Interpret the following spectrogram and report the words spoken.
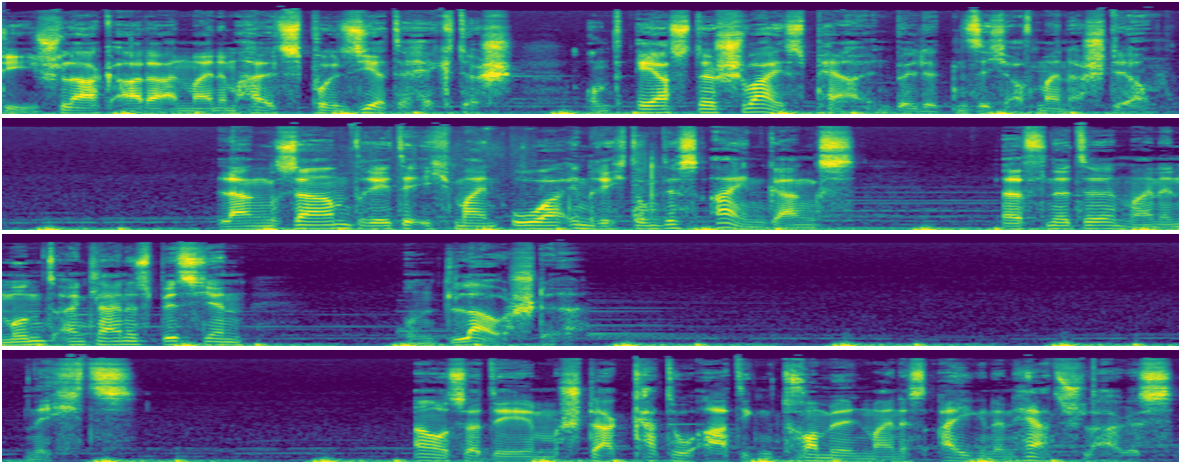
Die Schlagader an meinem Hals pulsierte hektisch und erste Schweißperlen bildeten sich auf meiner Stirn. Langsam drehte ich mein Ohr in Richtung des Eingangs, öffnete meinen Mund ein kleines bisschen und lauschte. Nichts. Außer dem staccatoartigen Trommeln meines eigenen Herzschlages,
